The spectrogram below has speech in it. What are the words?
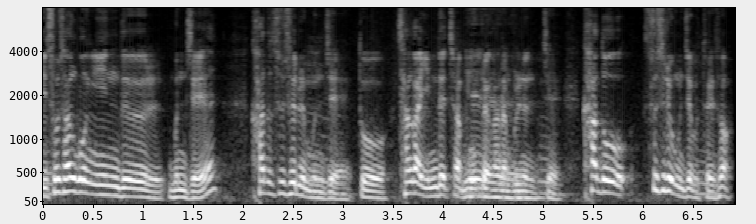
이 소상공인들 문제, 카드 수수료 문제, 또 상가 임대차 보호에 예. 관한 문제, 카드 수수료 문제부터 해서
